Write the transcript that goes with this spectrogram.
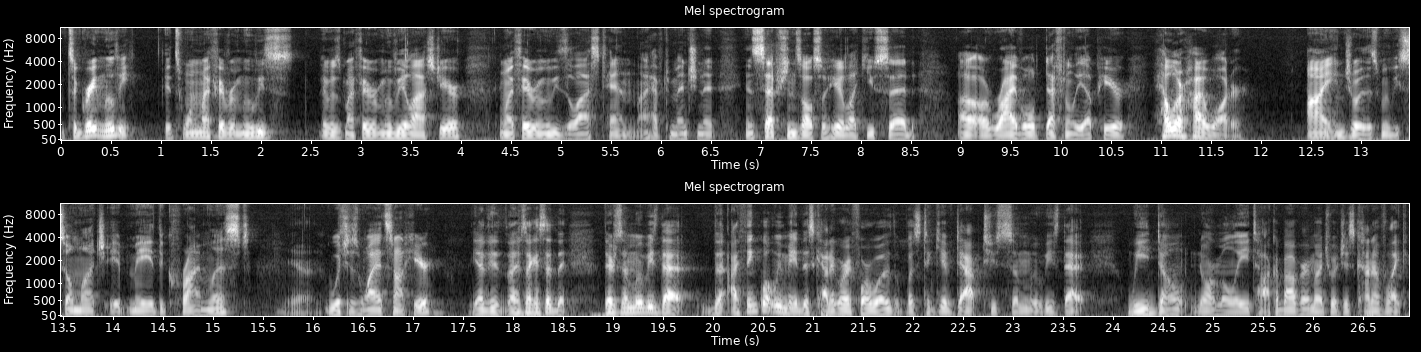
it's a great movie. It's one of my favorite movies. It was my favorite movie last year. One of my favorite movies the last ten. I have to mention it. Inception's also here, like you said. Uh, Arrival definitely up here. Hell or High Water. I enjoy this movie so much. It made the crime list, yeah. which is why it's not here. Yeah, like I said, there's some movies that, that I think what we made this category for was was to give dap to some movies that we don't normally talk about very much, which is kind of like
